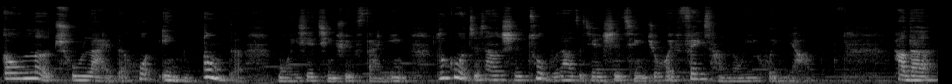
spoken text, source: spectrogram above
勾勒出来的或引动的某一些情绪反应？如果咨商师做不到这件事情，就会非常容易混淆。好的，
